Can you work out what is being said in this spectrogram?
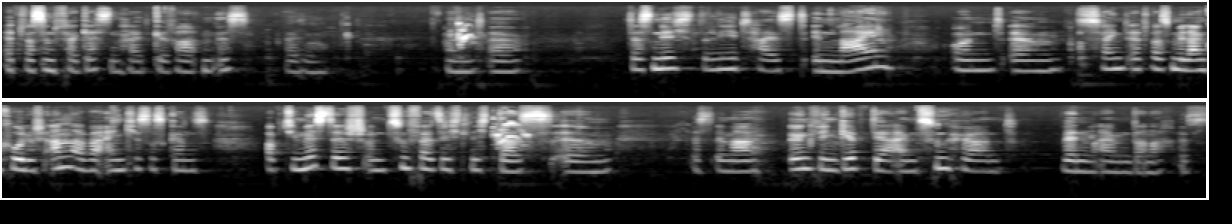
etwas in Vergessenheit geraten ist. Also, und äh, das nächste Lied heißt In Line und ähm, es fängt etwas melancholisch an, aber eigentlich ist es ganz optimistisch und zuversichtlich, dass ähm, es immer irgendwen gibt, der einem zuhört, wenn einem danach ist.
